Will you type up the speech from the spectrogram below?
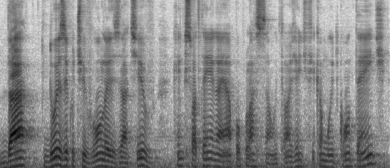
da, do executivo com o legislativo, quem que só tem a ganhar a população. Então a gente fica muito contente.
